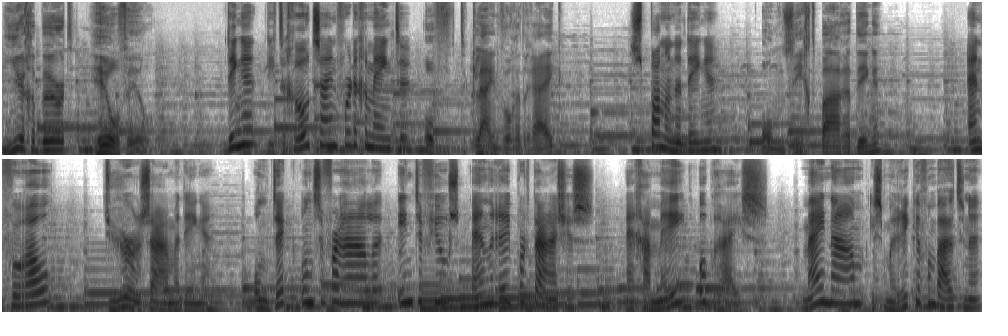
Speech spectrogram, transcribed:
Hier gebeurt heel veel. Dingen die te groot zijn voor de gemeente, Of te klein voor het Rijk, spannende dingen onzichtbare dingen. en vooral duurzame dingen. Ontdek onze verhalen, interviews en reportages en ga mee op reis. Mijn naam is Marike van Buitenen.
